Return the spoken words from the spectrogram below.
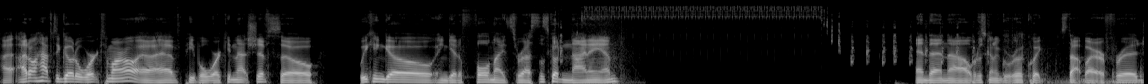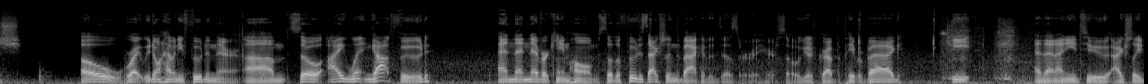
I, I, don't have to go to work tomorrow. I have people working that shift, so we can go and get a full night's rest. Let's go to 9 a.m. And then uh, we're just gonna go real quick stop by our fridge. Oh, right, we don't have any food in there. Um, so I went and got food and then never came home. So the food is actually in the back of the desert right here. So we just grab the paper bag, eat, and then I need to actually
